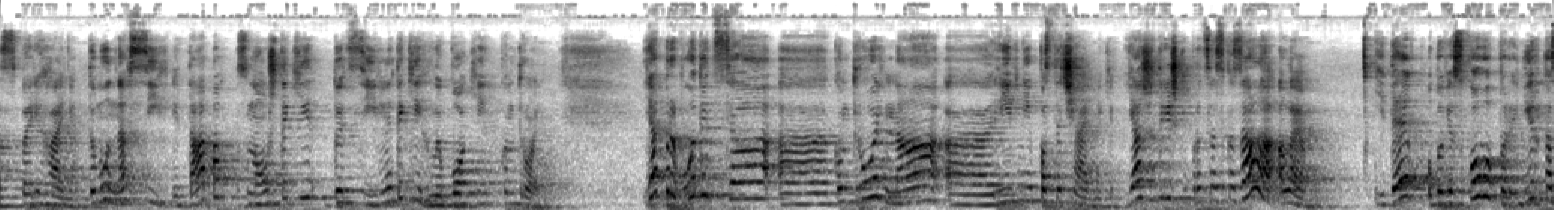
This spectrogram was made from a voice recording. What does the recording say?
зберігання. Тому на всіх етапах знову ж таки доцільний такий глибокий контроль. Як проводиться контроль на рівні постачальників? Я вже трішки про це сказала, але йде обов'язково перевірка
